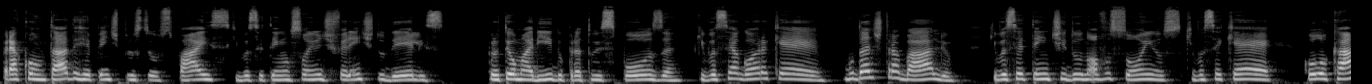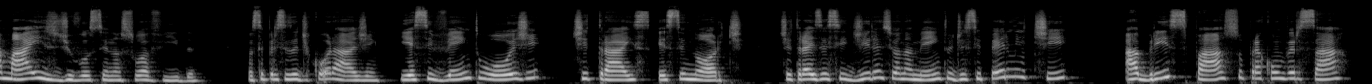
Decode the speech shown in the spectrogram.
para contar de repente para os teus pais que você tem um sonho diferente do deles, para o teu marido, para tua esposa, que você agora quer mudar de trabalho, que você tem tido novos sonhos, que você quer colocar mais de você na sua vida. Você precisa de coragem. E esse vento hoje te traz esse norte, te traz esse direcionamento de se permitir abrir espaço para conversar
